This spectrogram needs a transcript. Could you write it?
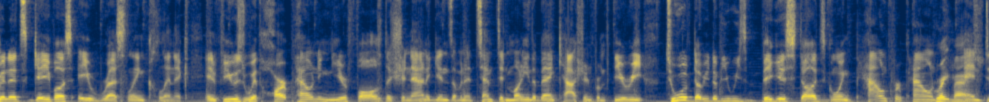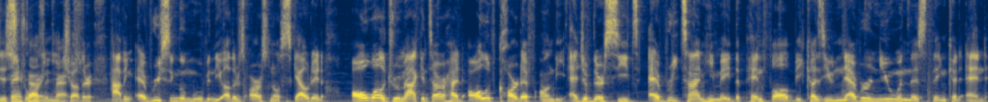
minutes gave us a wrestling clinic infused with heart-pounding near falls the shenanigans of an attempted money in the bank cash in from Theory two of wwe's biggest studs going pound for pound Great match. and destroying Fantastic each match. other having every single move in the other's arsenal scouted all while Drew McIntyre had all of Cardiff on the edge of their seats every time he made the pinfall because you never knew when this thing could end.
